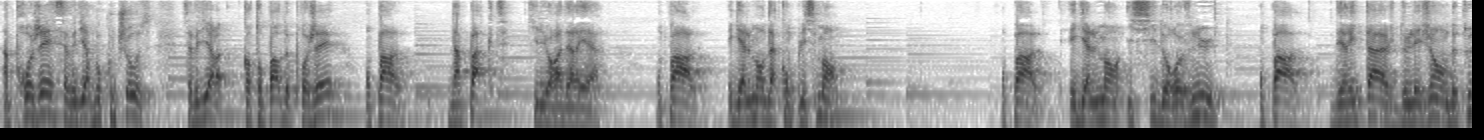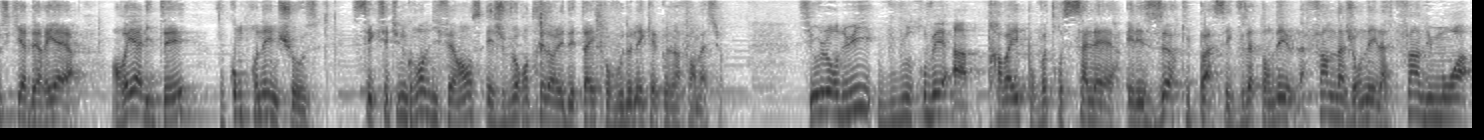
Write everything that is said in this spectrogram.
Un projet, ça veut dire beaucoup de choses. Ça veut dire, quand on parle de projet, on parle d'impact qu'il y aura derrière. On parle également d'accomplissement. On parle également ici de revenus. On parle d'héritage, de légende, de tout ce qu'il y a derrière. En réalité, vous comprenez une chose, c'est que c'est une grande différence et je veux rentrer dans les détails pour vous donner quelques informations. Si aujourd'hui vous vous trouvez à travailler pour votre salaire et les heures qui passent et que vous attendez la fin de la journée, la fin du mois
